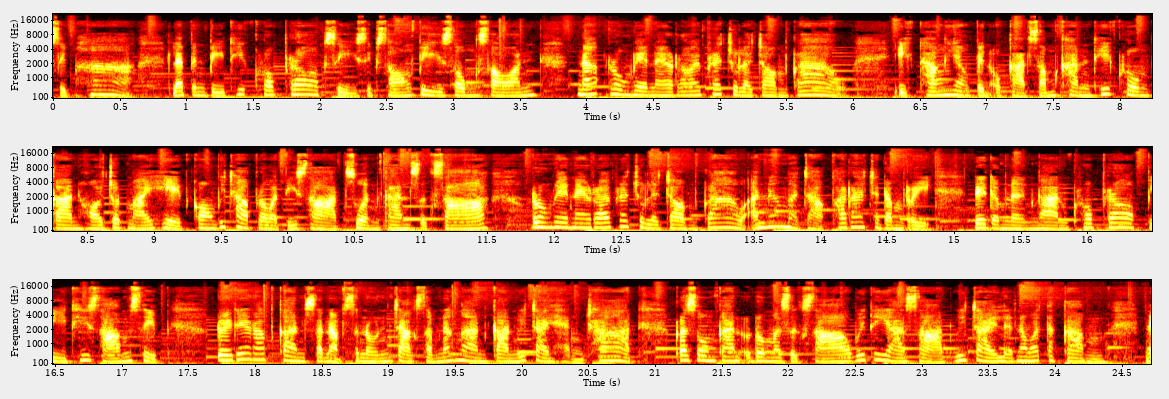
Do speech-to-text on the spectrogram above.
2565 และเป็นปีที่ครบรอบ 42 ปีทรงสอน ณ โรงเรียนในร้อยพระจุลจอมเกล้า อีกทั้งยังเป็นโอกาสสำคัญที่โครงการหอจดหมายเหตุกองวิชาประวัติศาสตร์ ส่วนการศึกษา โรงเรียนในร้อยพระจุลจอมเกล้า อันเนื่องมาจากพระราชดำริ ได้ดำเนินงานครบรอบปีที่ 30 โดยได้รับการสนับสนุนจากสำนักงานการวิจัยแห่งชาติ กระทรวงการอุดมศึกษา วิทยาศาสตร์ วิจัยและนวัตกรรม ใน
